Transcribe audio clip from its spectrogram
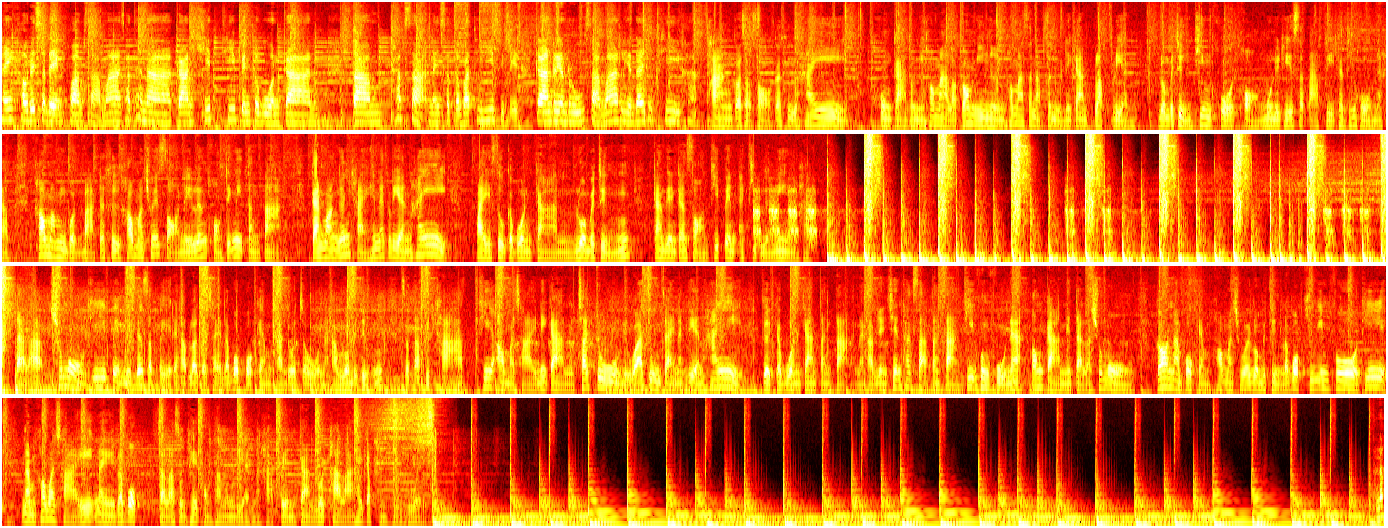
ให้เขาได้แสดงความสามารถพัฒนาการคิดที่เป็นกระบวนการ ตามทักษะในศตวรรษที่ 21 การเรียนรู้สามารถเรียนได้ทุกที่ค่ะ ทางกสศก็คือให้โครงการตรงนี้เข้ามา แล้วก็มีเงินเข้ามาสนับสนุนในการปรับเปลี่ยน รวมไปถึงทีมโค้ดของมูลนิธิสตาร์ฟีดกันที่โฮมนะครับเข้ามามีบทบาทก็คือเข้ามาช่วยสอนในเรื่องของเทคนิคต่างๆ การวางเงื่อนไขให้นักเรียนให้ไปสู่กระบวนการ รวมไปถึงการเรียนการสอนที่เป็น active learning นะครับ ชั่วโมงที่เป็น Maker Space นะครับ เราจะใช้ระบบโปรแกรม c a r d o j o นะครับ รวมไปถึง s t a f f i t Class ที่เอามาใช้ในการชักจูง หรือว่าจูงใจนักเรียนให้เกิดกระบวนการต่างๆนะครับ อย่างเช่นทักษะต่างๆ ที่คุณครูเนี่ยต้องการในแต่ละชั่วโมง ก็นำโปรแกรมเข้ามาช่วย รวมไปถึงระบบ Q Info ที่นำเข้ามาใช้ในระบบสารสนเทศของทางโรงเรียนนะครับ เป็นการลดภาระให้กับคุณครูด้วย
